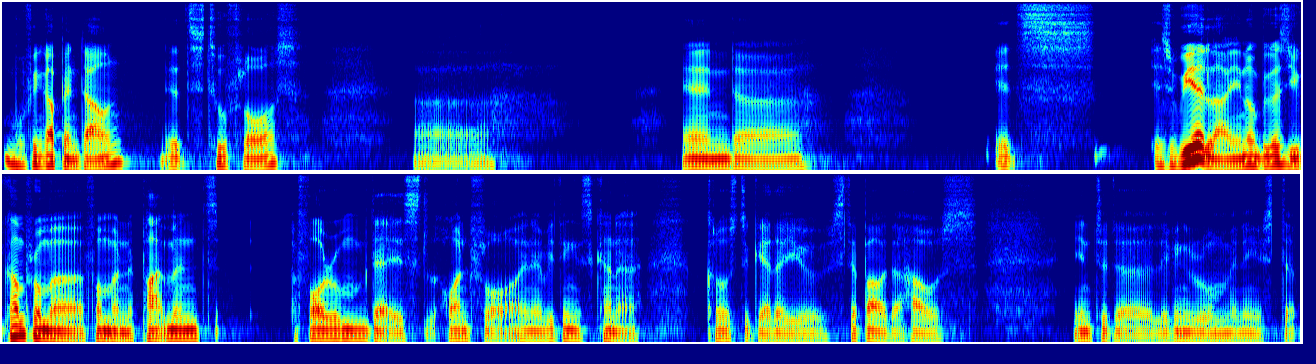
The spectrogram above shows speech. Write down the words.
moving up and down. It's two floors, uh, and uh, it's it's weird lah, you know, because you come from a from an apartment, a four room that is one floor, and everything is kind of close together. You step out of the house into the living room, and then you step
